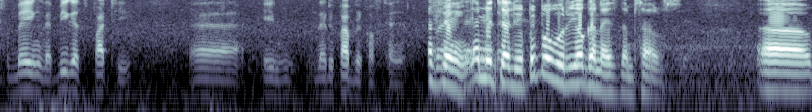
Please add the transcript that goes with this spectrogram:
to being the biggest party uh, in the Republic of Kenya. thing. Let me tell you, people will reorganize themselves. Uh,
